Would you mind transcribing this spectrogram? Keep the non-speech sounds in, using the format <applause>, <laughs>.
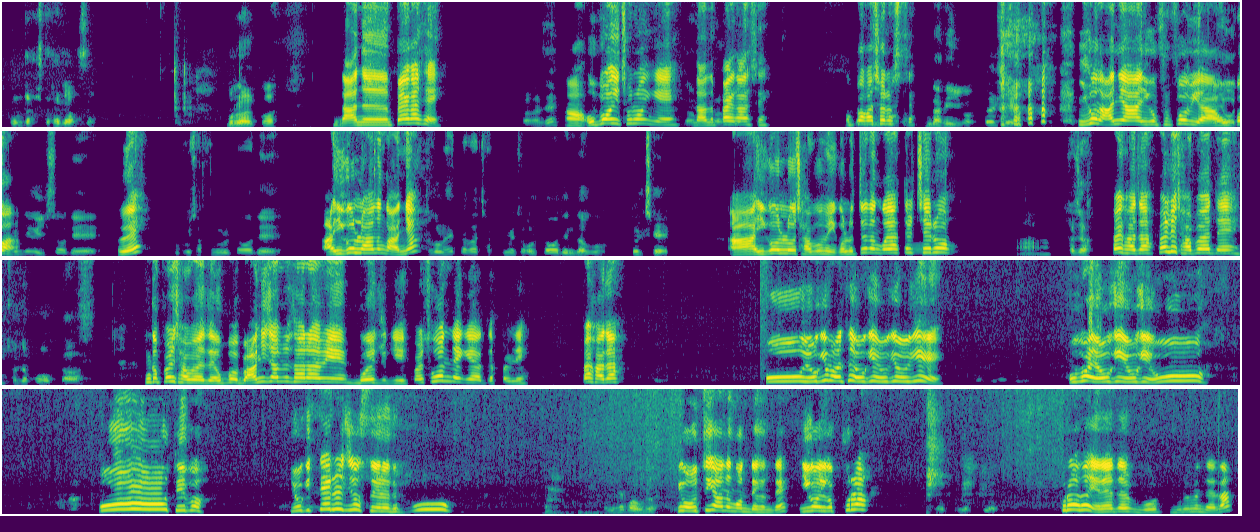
그럼 낚시터 가져왔어. 뭐라 할 거야? 나는 빨간색. 빨간색? 어, 오방이. 난 나는 빨간. 빨간색. 오빠가 나는 이거. 초록색. 나는 이거. 뜰채. 이건 아니야. 이건 불법이야, 아니, 오빠. 이거 있어야 돼. 왜? 물고기 걸 떠야 돼. 아, 이걸로 하는 거 아니야? 그걸 했다가 잡히면 저걸 떠야 된다고. 뜰채. 아, 이걸로 잡으면 이걸로 뜨는 거야? 뜰채로? 어, 아, 가자. 빨리 가자. 빨리 잡아야 돼. 전적권 없다. 그러니까 빨리 잡아야 돼. 오빠 많이 잡는 사람이 뭐 해주기. 빨리 소원 내게 해야 돼, 빨리. 빨리 가자. 오, 여기 많다. 여기, 여기, 여기. 오빠, 여기, 여기. 오. 오, 대박. 여기 때를 지었어, 얘네들. 오. 해봐, 오늘. 이거 어떻게 하는 건데, 근데? 이거, 이거 풀어? 어, 풀어, 풀어. 풀어서 얘네들 물, 물으면 되나?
